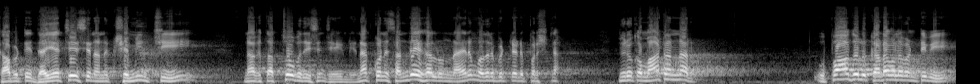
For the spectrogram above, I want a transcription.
కాబట్టి దయచేసి నన్ను క్షమించి నాకు తత్వోపదేశం చేయండి. నాకు కొన్ని సందేహాలు ఉన్నాయని మొదలుపెట్టాడు ప్రశ్న. మీరు ఒక మాట అన్నారు. ఉపాధులు కడవల వంటివి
